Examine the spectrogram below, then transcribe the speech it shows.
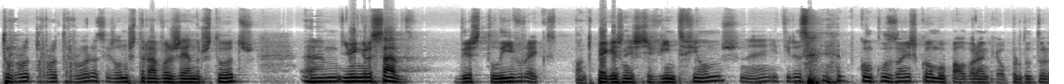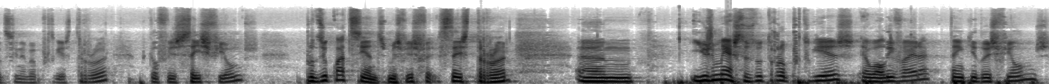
terror, terror, terror, ou seja, ele misturava os géneros todos. Um, e o engraçado deste livro é que Pronto, pegas nestes 20 filmes né, e tiras conclusões como o Paulo Branco é o produtor de cinema português de terror, porque ele fez seis filmes, produziu 400, mas fez seis de terror. Um, e os mestres do terror português é o Oliveira, que tem aqui dois filmes,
